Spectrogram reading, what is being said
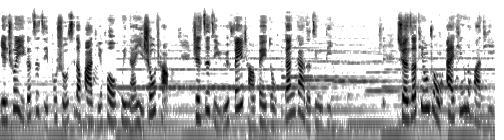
引出一个自己不熟悉的话题后，会难以收场，置自己于非常被动、尴尬的境地。选择听众爱听的话题。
